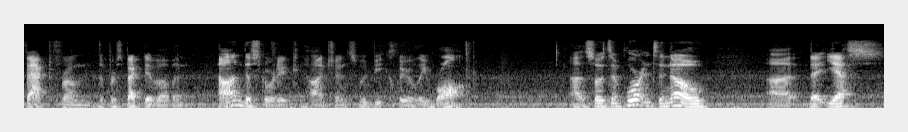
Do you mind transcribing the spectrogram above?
fact, from the perspective of a non distorted conscience, would be clearly wrong. so it's important to know uh, that yes,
